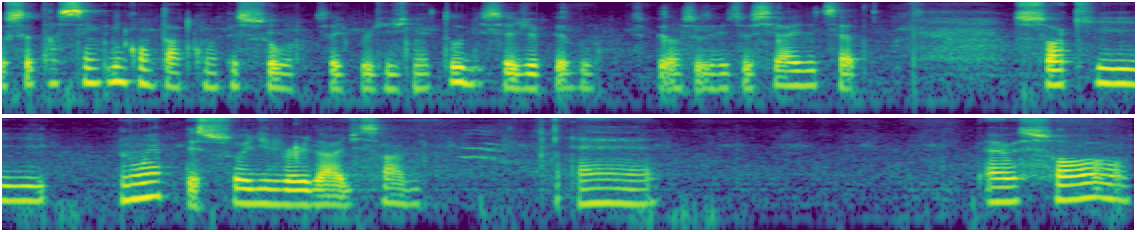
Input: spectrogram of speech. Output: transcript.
Você tá sempre em contato com uma pessoa, seja por vídeo no YouTube, seja pelo, pelas suas redes sociais, etc. Só que não é pessoa de verdade, sabe? É. É só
